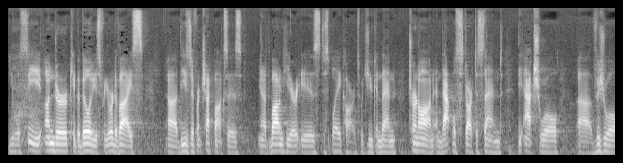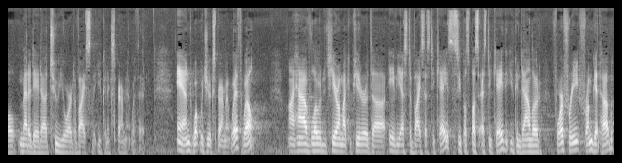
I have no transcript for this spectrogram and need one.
you will see under capabilities for your device uh, these different checkboxes. And at the bottom here is display cards, which you can then turn on, and that will start to send the actual uh, visual metadata to your device so that you can experiment with it. And what would you experiment with? Well, I have loaded here on my computer the AVS Device SDK. It's C++ SDK that you can download for free from GitHub.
